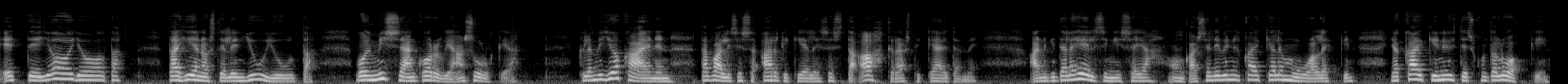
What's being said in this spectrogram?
ettei joo joolta tai hienostellen juujuulta voi missään korviaan sulkea. Kyllä me jokainen tavallisessa arkikielessä sitä ahkerasti käytämme, ainakin täällä Helsingissä ja on kai se levinnyt kaikkialle muuallekin ja kaikkiin yhteiskuntaluokkiin.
